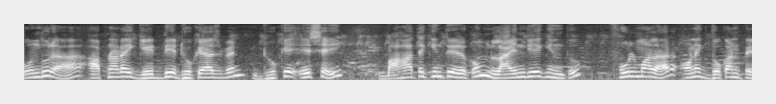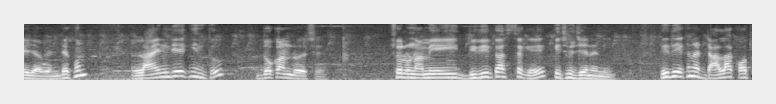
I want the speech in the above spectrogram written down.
বন্ধুরা আপনারা এই গেট দিয়ে ঢুকে আসবেন। ঢুকে এসেই বাহাতে কিন্তু এরকম লাইন দিয়ে কিন্তু ফুলমালার অনেক দোকান পেয়ে যাবেন। দেখুন লাইন দিয়ে কিন্তু দোকান রয়েছে। চলুন আমি এই দিদির কাছ থেকে কিছু জেনে নিই। দিদি এখানে ডালা কত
